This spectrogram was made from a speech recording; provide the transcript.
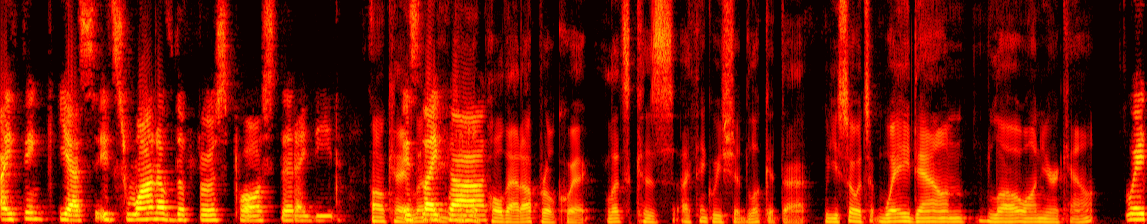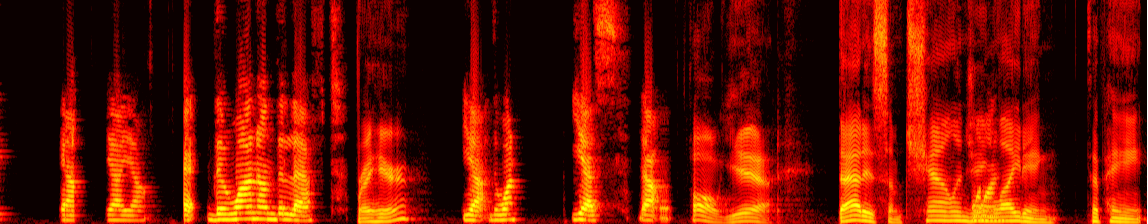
I think yes, it's one of the first posts that I did. Okay, It's let like, me, I'm gonna uh, pull that up real quick. Let's because I think we should look at that. So it's way down low on your account, Wait, yeah, yeah, yeah. Uh, The one on the left, right here. yeah, the one. Yes, that one. Oh yeah, that is some challenging lighting to paint.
